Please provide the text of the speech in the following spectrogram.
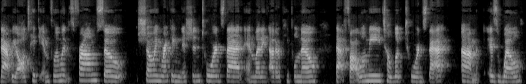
that we all take influence from. So showing recognition towards that and letting other people know that follow me to look towards that um, as well.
